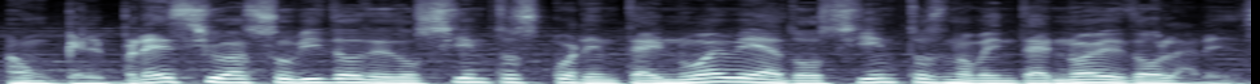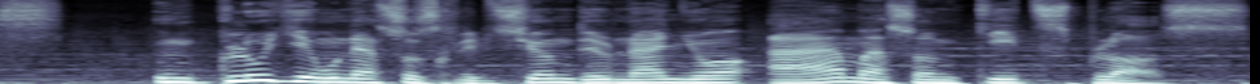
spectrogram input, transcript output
aunque el precio ha subido de 249 a 299 dólares. Incluye una suscripción de un año a Amazon Kids Plus.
